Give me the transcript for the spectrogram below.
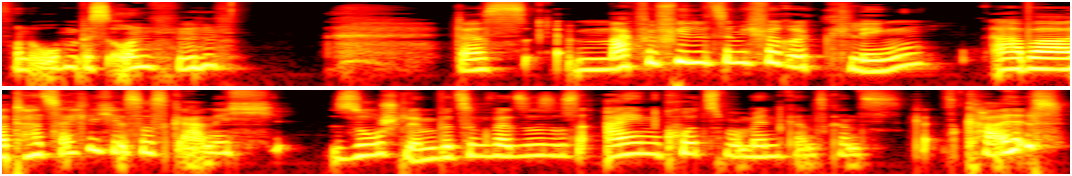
von oben bis unten. Das mag für viele ziemlich verrückt klingen, aber tatsächlich ist es gar nicht so schlimm, beziehungsweise es ist ein kurzen Moment ganz, ganz, ganz kalt.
